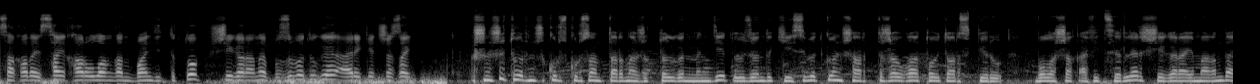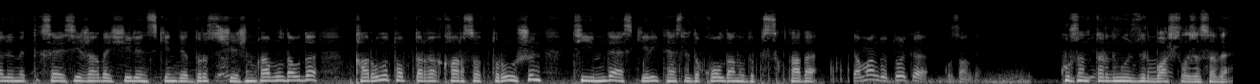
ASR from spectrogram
сақадай сай қаруланған бандиттік топ шекараны бұзып өтуге әрекет жасайды. Үшінші төртінші курс курсанттарына жүктелген міндет өзенді кесіп өткен шартты жауға тойтарыс беру. Болашақ офицерлер шекара аймағында әлеуметтік саяси жағдай шиеленіскенде дұрыс шешім қабылдауды қарулы топтарға қарсы тұру үшін тиімді әскери тәсілді қолдануды пысықтады. Команду только курсанты. Курсанттардың өздері басшылық жасады.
